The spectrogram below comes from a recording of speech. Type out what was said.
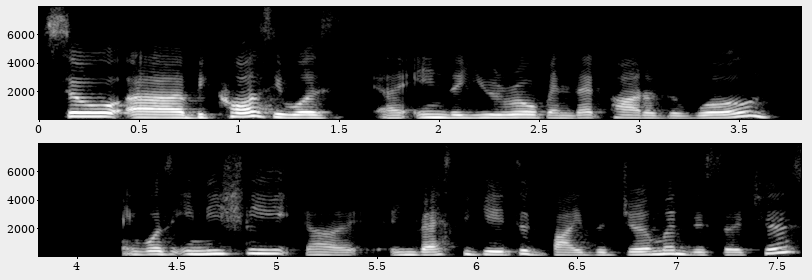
So uh, because it was uh, in the Europe and that part of the world, it was initially investigated by the German researchers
